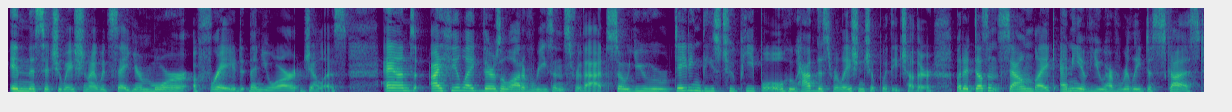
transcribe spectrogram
In this situation, I would say you're more afraid than you are jealous. And I feel like there's a lot of reasons for that. So you're dating these two people who have this relationship with each other, but it doesn't sound like any of you have really discussed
